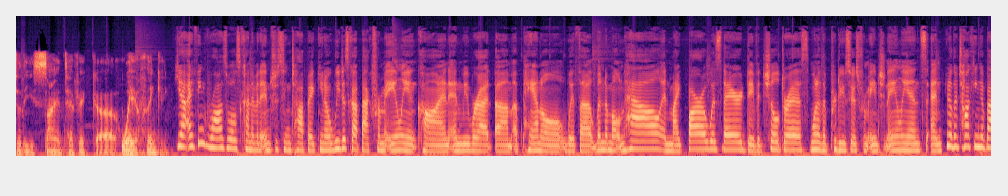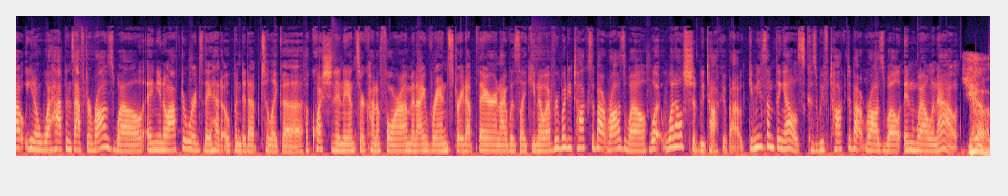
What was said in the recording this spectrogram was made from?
to the scientific uh, way of thinking. Yeah, I think Roswell is kind of an interesting topic. You know, we just got back from Alien Con and we were at um, a panel with uh, Linda Moulton Howe and Mike Bara was there, David Childress, one of the producers from Ancient Aliens. And, you know, they're talking about, you know, what happens after Roswell. And, you know, afterwards they had opened it up to like a, a question and answer kind of forum. And I ran straight up there and I was like, you know, everybody talks about Roswell. What, what else should we talk about? Give me something else because we've talked about Roswell in, well, and out. Yeah,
